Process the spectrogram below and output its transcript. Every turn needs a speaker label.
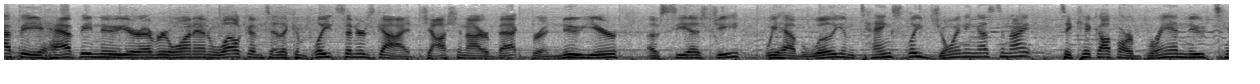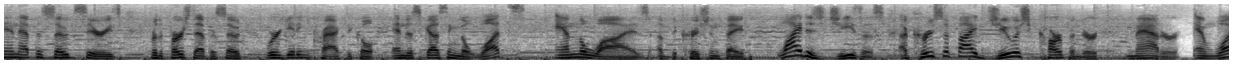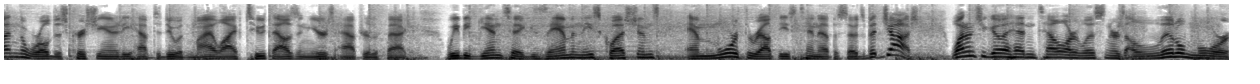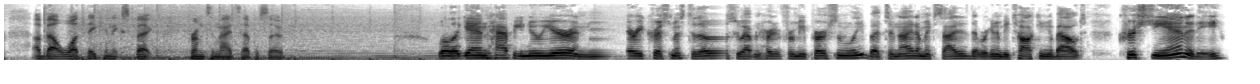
Speaker 1: Happy, happy new year, everyone, and welcome to the Complete Sinner's Guide. Josh and I are back for a new year of CSG. We have William Tanksley joining us tonight to kick off our brand new 10 episode series. For the first episode, we're getting practical and discussing the what's and the whys of the Christian faith. Why does Jesus, a crucified Jewish carpenter, matter? And what in the world does Christianity have to do with my life 2,000 years after the fact? We begin to examine these questions and more throughout these 10 episodes. But Josh, why don't you go ahead and tell our listeners a little more about what they can expect from tonight's episode?
Speaker 2: Well, again, Happy New Year and Merry Christmas to those who haven't heard it from me personally. But tonight I'm excited that we're going to be talking about Christianity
